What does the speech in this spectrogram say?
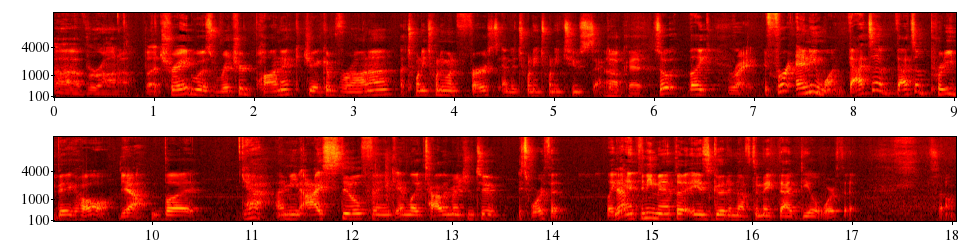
uh, Vrana, The but trade was Richard Panik, Jakub Vrana, a 2021 first and a 2022 second. Okay. So like right, for anyone, that's a that's a pretty big haul. yeah. But yeah, I mean, I still think, and like Tyler mentioned too, it's worth it. Like Yeah. Anthony Mantha is good enough to make that deal worth it. So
